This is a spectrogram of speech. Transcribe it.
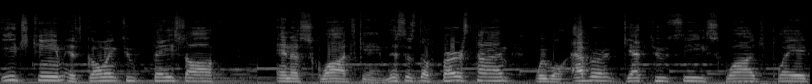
each team is going to face off in a squads game. This is the first time we will ever get to see squads played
